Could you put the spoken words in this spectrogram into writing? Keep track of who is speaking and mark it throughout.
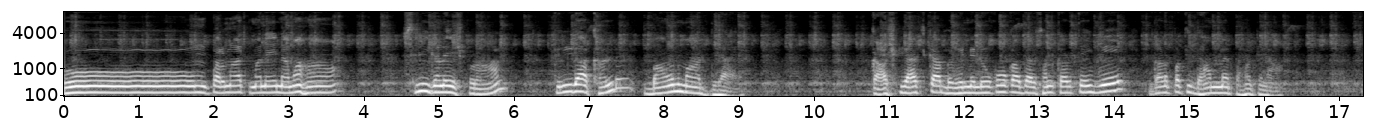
Speaker 1: ओम परमात्मने नमः। श्री गणेश पुराण, क्रीड़ाखंड, बावनवा अध्याय। काशीराज का विभिन्न लोगों का दर्शन करते हुए गणपति धाम में पहुँचना।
